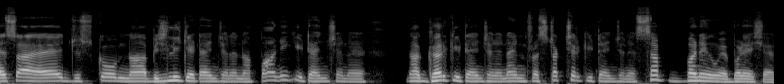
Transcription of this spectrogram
ایسا ہے جس کو نہ بجلی کے ٹینشن ہے نہ پانی کی ٹینشن ہے نہ گھر کی ٹینشن ہے نہ انفراسٹرکچر کی ٹینشن ہے سب بنے ہوئے بڑے شہر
